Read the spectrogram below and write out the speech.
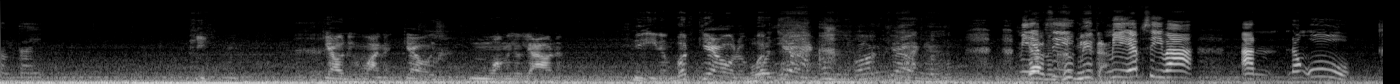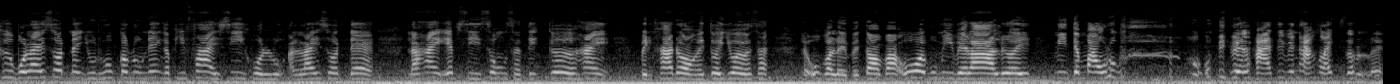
สำไตพี่แก้วหนึ่งวันน่ะแก้วงวงยาวๆน่ะพี่เนี่ยเบิร์ดแก้วน่ะเบิร์ดแก้วเนี่ยเบิร์ดแก้วมีแก้วหนึ่ FC งครึ่งลิตรอะมี FC ว่า อันน้องอู้คือบ่ไลฟ์สดใน YouTube กับลุงเด้งกับพี่ฝ้าย4คนลุอันไลฟ์สดแด้แล้วให้ FC ส่งสติกเกอร์ให้ เป็นค่าดองให้ตัวย่อยว่าซั่นแล้วอู้ก็เลยไปตอบว่า โอ้ยบ่มีเวลาเลย มีแต่เมาทุกบ่มีเวลาสิเป็นทางไลฟ์สดเลย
